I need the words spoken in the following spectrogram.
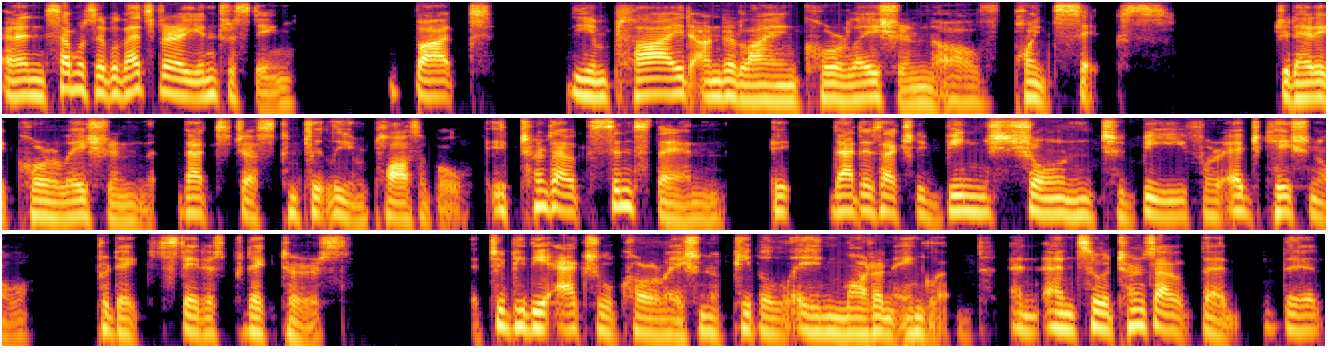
And someone said well that's very interesting but the implied underlying correlation of 0.6 genetic correlation that's just completely implausible. It turns out since then it, that has actually been shown to be for educational predict status predictors to be the actual correlation of people in modern England. And and so it turns out that the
